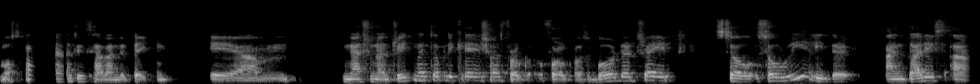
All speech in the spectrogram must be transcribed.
most countries have undertaken um, national treatment obligations for for cross-border trade. So so really, there and tariffs are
